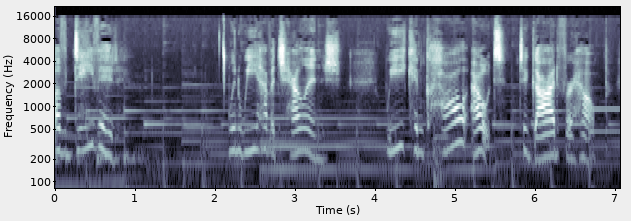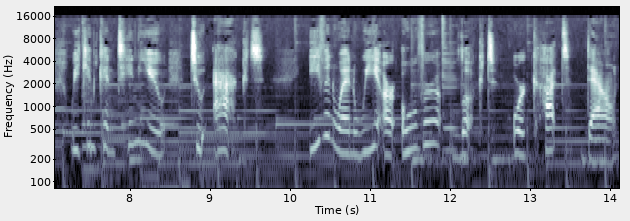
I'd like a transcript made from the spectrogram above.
of David. When we have a challenge, we can call out to God for help. We can continue to act even when we are overlooked or cut down.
